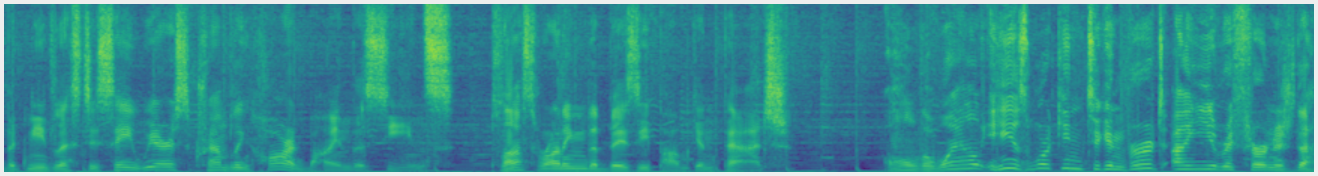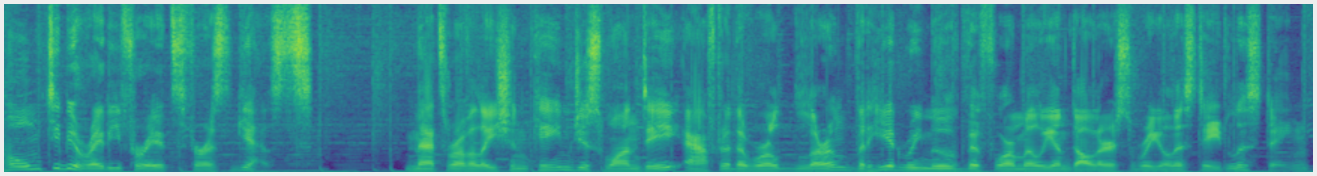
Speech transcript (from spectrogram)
But needless to say, we are scrambling hard behind the scenes, plus running the busy pumpkin patch. All the while, he is working to convert, i.e. refurnish the home to be ready for its first guests. Matt's revelation came just one day after the world learned that he had removed the $4 million real estate listing.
